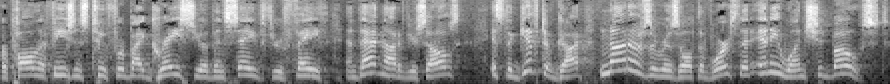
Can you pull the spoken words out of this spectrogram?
Or Paul in Ephesians 2 For by grace you have been saved through faith, and that not of yourselves. It's the gift of God, not as a result of works that anyone should boast.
